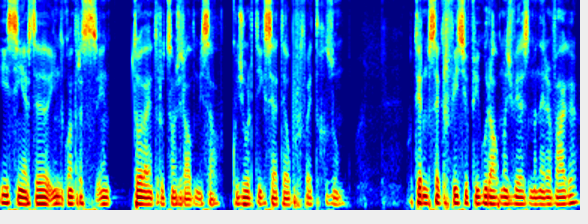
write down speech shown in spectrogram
E sim, esta encontra-se em toda a introdução geral do missal, cujo artigo 7 é o perfeito resumo. O termo sacrifício figura algumas vezes de maneira vaga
